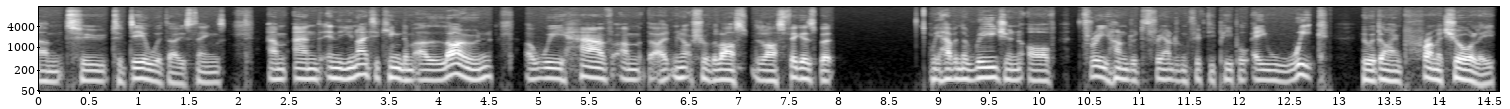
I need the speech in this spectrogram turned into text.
um, to to deal with those things. Um, and in the United Kingdom alone, uh, we have um, I'm not sure of the last the last figures, but we have in the region of 300 to 350 people a week who are dying prematurely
